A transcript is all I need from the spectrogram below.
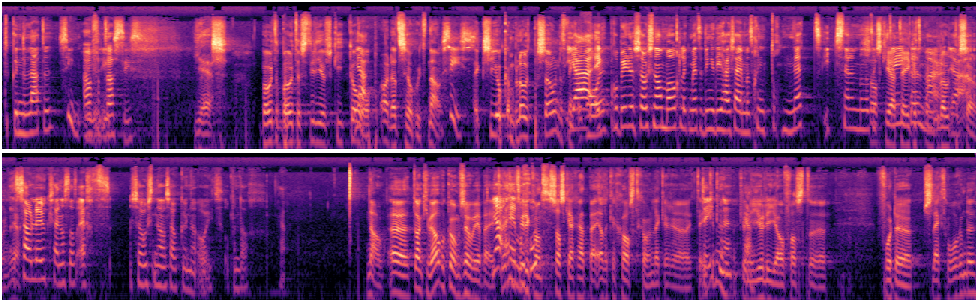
te kunnen laten zien. Oh, jullie. fantastisch. Yes. Boter Boter Studio Ski Co-op. Oh, dat is heel goed. Nou, Precies. ik zie ook een bloot persoon, dat vind ik Ja, ook mooi. ik probeerde zo snel mogelijk met de dingen die hij zei, maar het ging toch net iets sneller dan dat Saskia ik teken. tekent een maar bloot ja, persoon, ja. Het zou leuk zijn als dat echt zo snel zou kunnen ooit, op een dag. Ja. Nou, eh, dankjewel. We komen zo weer bij je Ja, terug natuurlijk. goed. Want Saskia gaat bij elke gast gewoon lekker eh, tekenen. Tekenen, Dan kunnen ja. jullie jou vast eh, voor de slechthorende...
